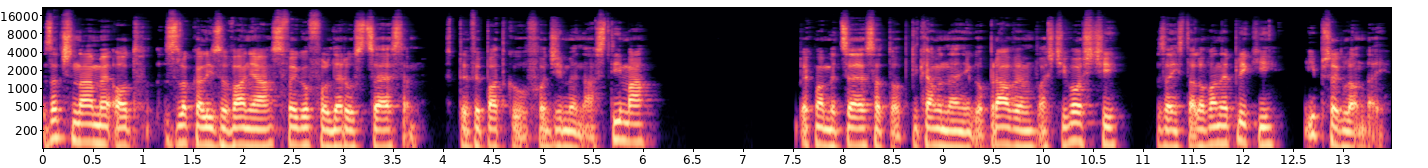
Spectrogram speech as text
Zaczynamy od zlokalizowania swojego folderu z CS-em. W tym wypadku wchodzimy na Steama. Jak mamy CS-a, to klikamy na niego prawem właściwości, zainstalowane pliki i przeglądaj.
